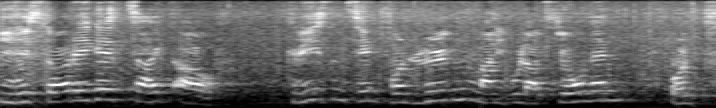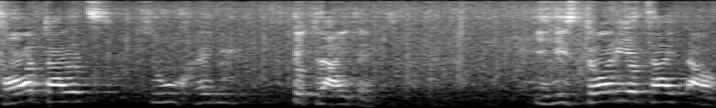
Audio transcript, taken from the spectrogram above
Die Historie zeigt auch, Krisen sind von Lügen, Manipulationen und Vorteilssuchen begleitet. Die Historie zeigt auch,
